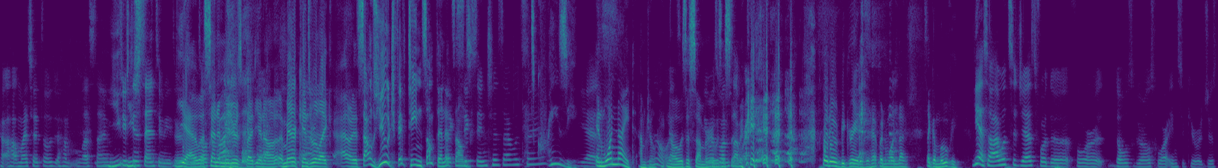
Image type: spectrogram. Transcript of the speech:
how much I told you how, last time, You- you fifteen s- centimeters. Yeah, well, centimeters, about. but you know, Americans were like, I don't know, it sounds huge, 15 something. like it sounds six inches, I would say. that's crazy. Yes. In one night. I'm joking. No, No, it was a summer. it was a one summer. summer. but it would be great if it happened one night. It's like a movie. Yeah, so I would suggest for the for those girls who are insecure, just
